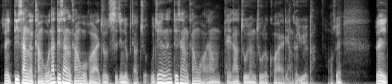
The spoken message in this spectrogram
所以第三个看护，那第三个看护后来就时间就比较久，我记得那第三个看护好像陪他住院住了快两个月吧，哦，所以，所以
